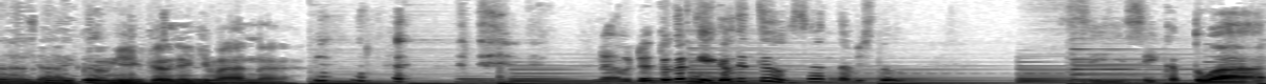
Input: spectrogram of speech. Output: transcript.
ngigel. ngigelnya gimana? nah udah tuh kan ngigel itu. Set habis itu si si ketua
